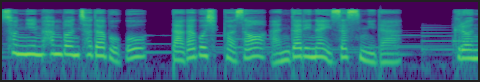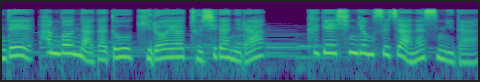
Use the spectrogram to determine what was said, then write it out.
손님 한 번 쳐다보고 나가고 싶어서 안달이나 있었습니다. 그런데 한 번 나가도 길어야 두 시간이라 크게 신경 쓰지 않았습니다.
